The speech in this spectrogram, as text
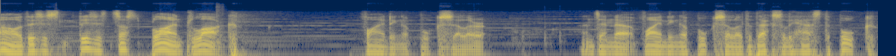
Oh, this is this is just blind luck. Finding a bookseller and then uh, finding a bookseller that actually has the book.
